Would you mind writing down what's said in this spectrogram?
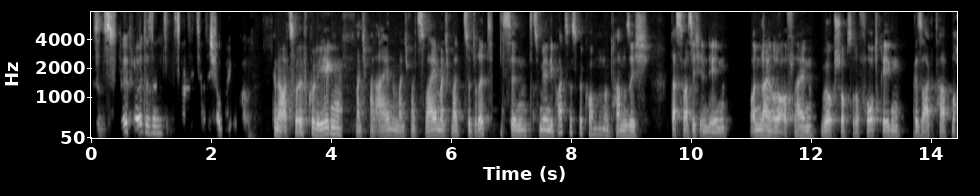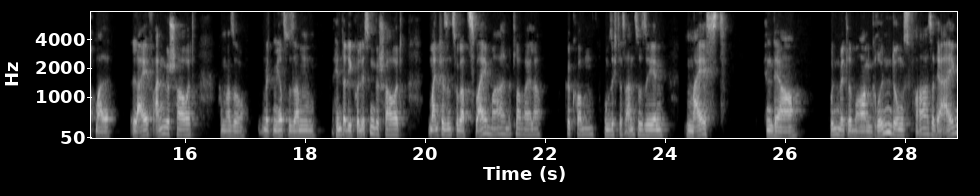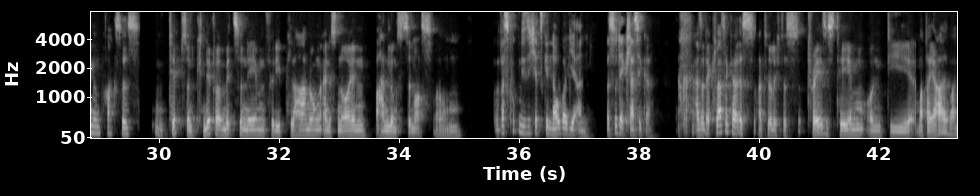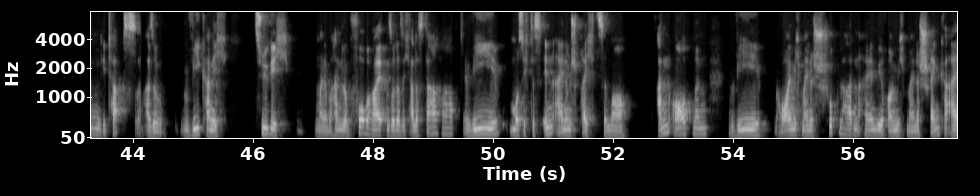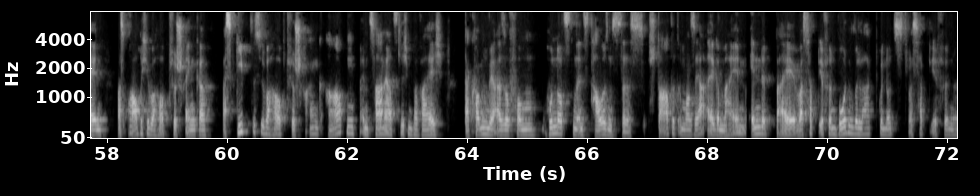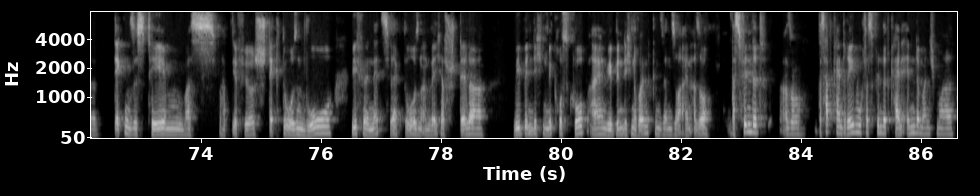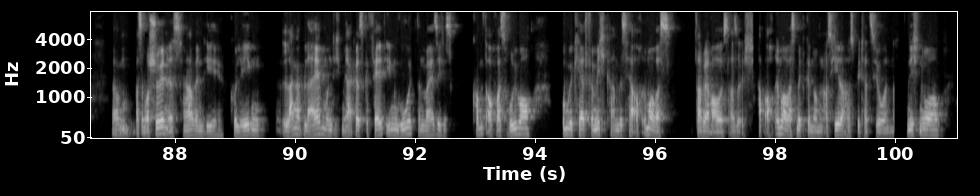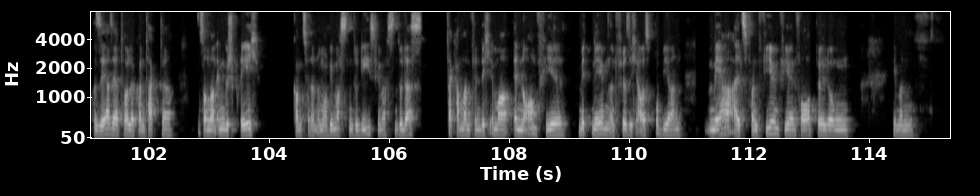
Also zwölf Leute sind 2020 vorbeigekommen. Genau, zwölf Kollegen, manchmal ein, manchmal zwei, manchmal zu dritt, sind zu mir in die Praxis gekommen und haben sich das, was ich in den Online- oder Offline-Workshops oder Vorträgen gesagt habe, nochmal live angeschaut, haben also mit mir zusammen hinter die Kulissen geschaut. Manche sind sogar zweimal mittlerweile gekommen, um sich das anzusehen. Meist in der unmittelbaren Gründungsphase der eigenen Praxis Tipps und Kniffe mitzunehmen für die Planung eines neuen Behandlungszimmers. Ähm, Aber was gucken die sich jetzt genau bei dir an? Was ist so der Klassiker? Also der Klassiker ist natürlich das Tray-System und die Materialwannen, die Tabs. Also wie kann ich zügig meine Behandlung vorbereiten, so dass ich alles da habe? Wie muss ich das in einem Sprechzimmer anordnen? Wie räume ich meine Schubladen ein? Wie räume ich meine Schränke ein? Was brauche ich überhaupt für Schränke? Was gibt es überhaupt für Schrankarten im zahnärztlichen Bereich? Da kommen wir also vom Hundertsten ins Tausendste. Das startet immer sehr allgemein, endet bei, was habt ihr für einen Bodenbelag benutzt? Was habt ihr für ein Deckensystem? Was habt ihr für Steckdosen wo? Wie viele Netzwerkdosen an welcher Stelle? Wie binde ich ein Mikroskop ein? Wie binde ich einen Röntgensensor ein? Also das findet, also das hat kein Drehbuch, das findet kein Ende manchmal, ähm, was immer schön ist, ja, wenn die Kollegen lange bleiben und ich merke, es gefällt ihnen gut, dann weiß ich, es kommt auch was rüber. Umgekehrt für mich kam bisher auch immer was dabei raus. Also ich habe auch immer was mitgenommen aus jeder Hospitation. Nicht nur sehr, sehr tolle Kontakte, sondern im Gespräch kommt es ja dann immer, wie machst du dies, wie machst du das? Da kann man, finde ich, immer enorm viel mitnehmen und für sich ausprobieren mehr als von vielen, vielen Fortbildungen, die man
